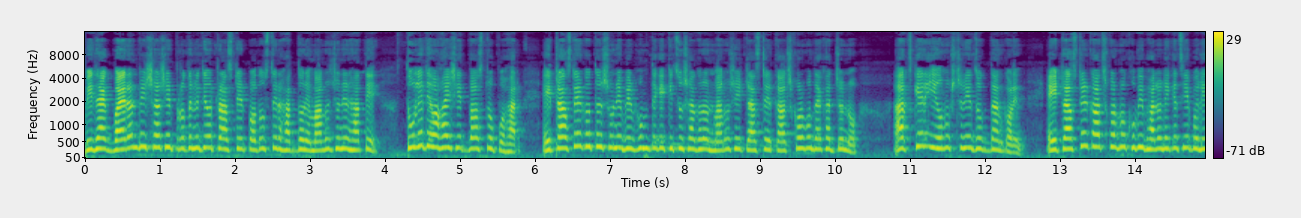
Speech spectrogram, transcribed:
বিধায়ক বাইরান বিশ্বাসের প্রতিনিধি ও ট্রাস্টের পদস্থের হাত ধরে মানুষজনের হাতে তুলে দেওয়া হয় শীতবস্ত্র উপহার। এই ট্রাস্টের কথা শুনে বীরভূম থেকে কিছু সাধারণ মানুষ এই ট্রাস্টের কাজকর্ম দেখার জন্য আজকের এই অনুষ্ঠানে যোগদান করেন। এই ট্রাস্টের কাজকর্ম খুবই ভালো লেগেছে বলে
